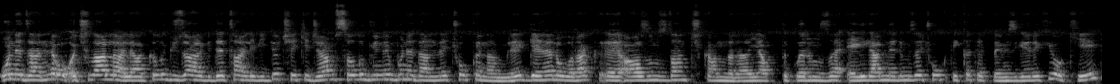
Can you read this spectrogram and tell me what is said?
O nedenle o açılarla alakalı güzel bir detaylı video çekeceğim. Salı günü bu nedenle çok önemli. Genel olarak e, ağzımızdan çıkanlara, yaptıklarımıza, eylemlerimize çok dikkat etmemiz gerekiyor ki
